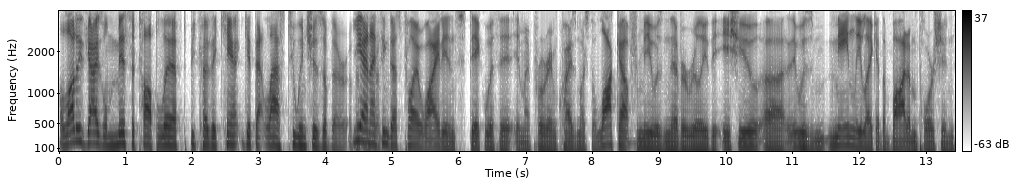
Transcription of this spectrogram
a lot of these guys will miss a top lift because they can't get that last two inches of their. Of their Yeah, and I think that's probably why I didn't stick with it in my program quite as much. The lockout for me was never really the issue. Uh, it was mainly like at the bottom portion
